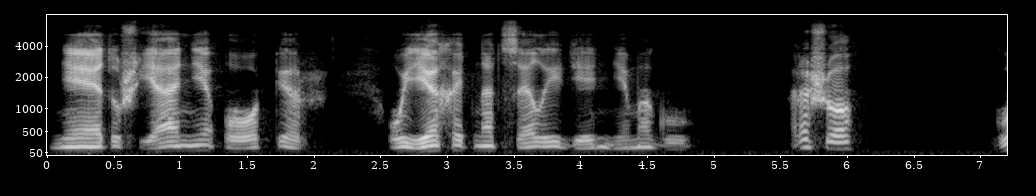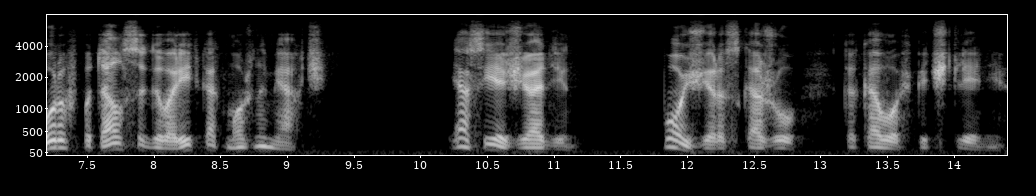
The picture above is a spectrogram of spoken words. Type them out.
Нет уж, я не опер. Уехать на целый день не могу. Хорошо. Гуров пытался говорить как можно мягче. Я съезжу один. Позже расскажу, каково впечатление.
